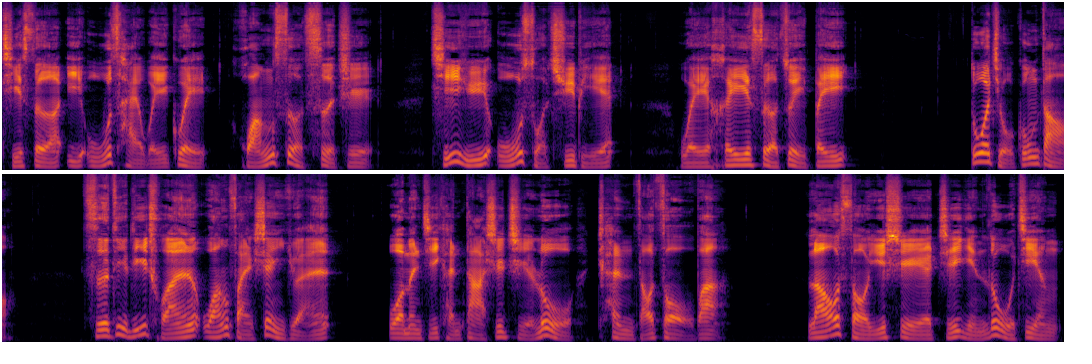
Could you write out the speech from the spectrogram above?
其色以五彩为贵，黄色次之，其余无所区别，唯黑色最卑。”多久公道：“此地离船往返甚远。”我们即肯大师指路，趁早走吧。老叟于是指引路径，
